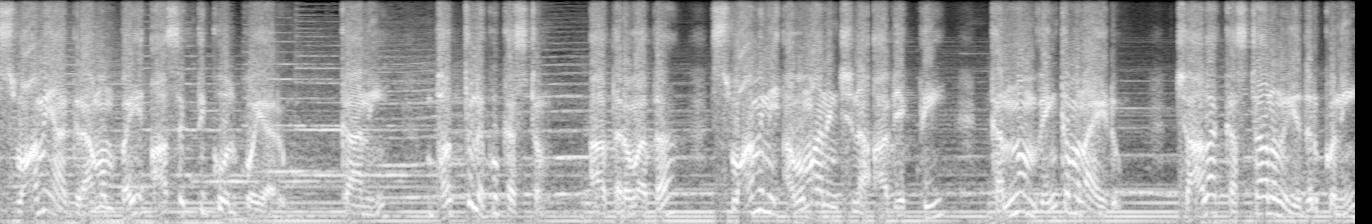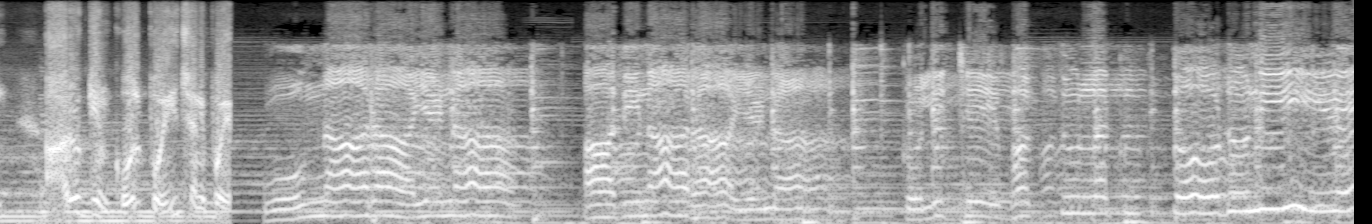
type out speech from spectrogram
స్వామి ఆ గ్రామంపై ఆసక్తి కోల్పోయారు. కాని భక్తులకు కష్టం. ఆ తర్వాత స్వామిని అవమానించిన ఆ వ్యక్తి కన్నం వెంకమనాయుడు చాలా కష్టాలను ఎదుర్కొని ఆరోగ్యం కోల్పోయి చనిపోయారు. ఓం నారాయణ ఆది నారాయణ. కొలిచే భక్తులకు తోడు నీవే.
